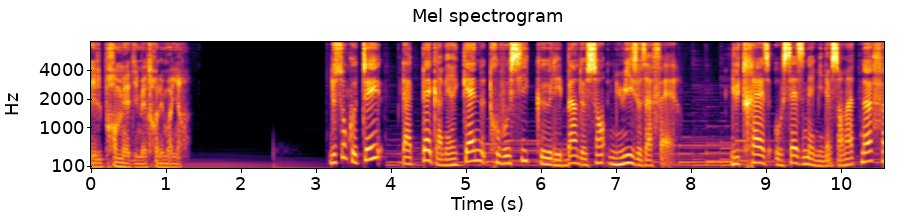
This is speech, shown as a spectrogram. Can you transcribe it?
Il promet d'y mettre les moyens. De son côté, la pègre américaine trouve aussi que les bains de sang nuisent aux affaires. Du 13 au 16 mai 1929,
